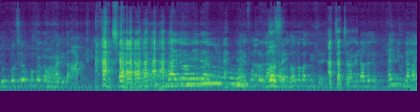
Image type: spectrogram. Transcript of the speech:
দুধ বলছিল পনেরো তখন হয় দুধ আট। আচ্ছা। মানে ফোন করে ধন্যবাদ আচ্ছা, আচ্ছা। আমি তাদেরকে থ্যাংক ইউ জানাই।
